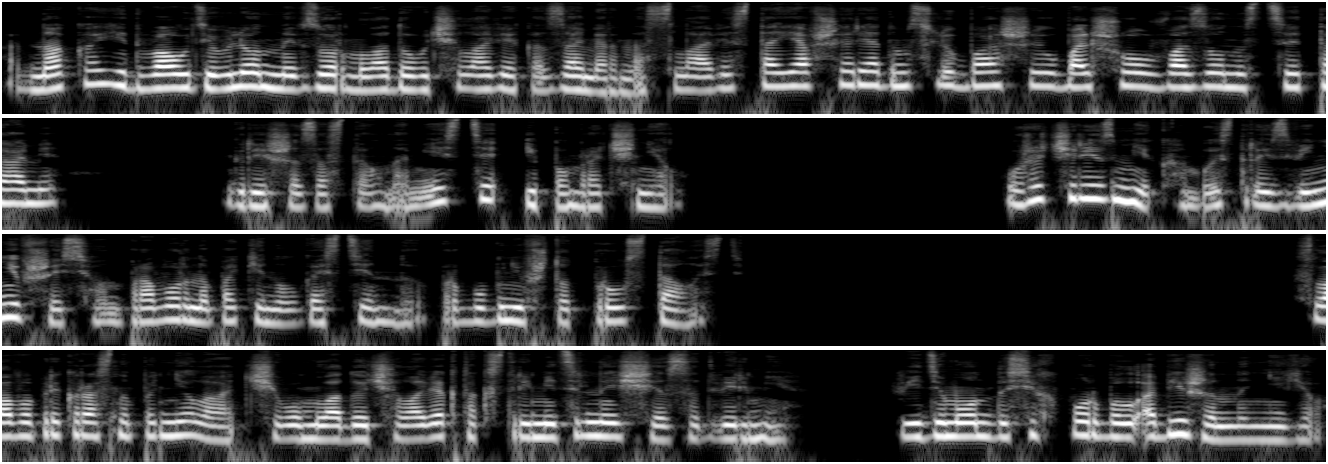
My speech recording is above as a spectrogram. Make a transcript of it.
Однако едва удивленный взор молодого человека замер на Славе, стоявшей рядом с Любашей у большого вазона с цветами. Гриша застыл на месте и помрачнел. Уже через миг, быстро извинившись, он проворно покинул гостиную, пробубнив что-то про усталость. Слава прекрасно подняла, отчего молодой человек так стремительно исчез за дверьми. Видимо, он до сих пор был обижен на нее.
